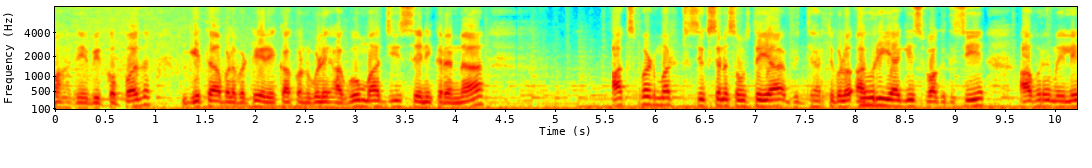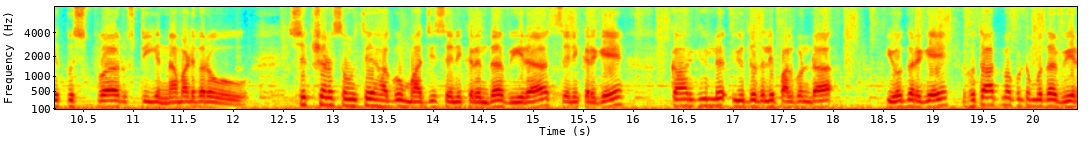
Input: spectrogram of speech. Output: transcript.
ಮಹಾದೇವಿ ಕೊಪ್ಪದ್, ಗೀತಾ ಬಳಬಟ್ಟಿ, ರೇಖಾ ಕೊಂಡಗುಳಿ ಹಾಗೂ ಮಾಜಿ ಸೈನಿಕರನ್ನ ಆಕ್ಸ್ಫರ್ಡ್ ಮಠ್ ಶಿಕ್ಷಣ ಸಂಸ್ಥೆಯ ವಿದ್ಯಾರ್ಥಿಗಳು ಅದ್ದೂರಿಯಾಗಿ ಸ್ವಾಗತಿಸಿ ಅವರ ಮೇಲೆ ಪುಷ್ಪವೃಷ್ಟಿಯನ್ನ ಮಾಡಿದರು. ಶಿಕ್ಷಣ ಸಂಸ್ಥೆ ಹಾಗೂ ಮಾಜಿ ಸೈನಿಕರಿಂದ ವೀರ ಸೈನಿಕರಿಗೆ ಕಾರ್ಗಿಲ್ ಯುದ್ಧದಲ್ಲಿ ಪಾಲ್ಗೊಂಡ ಯೋಧರಿಗೆ ಹುತಾತ್ಮ ಕುಟುಂಬದ ವೀರ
